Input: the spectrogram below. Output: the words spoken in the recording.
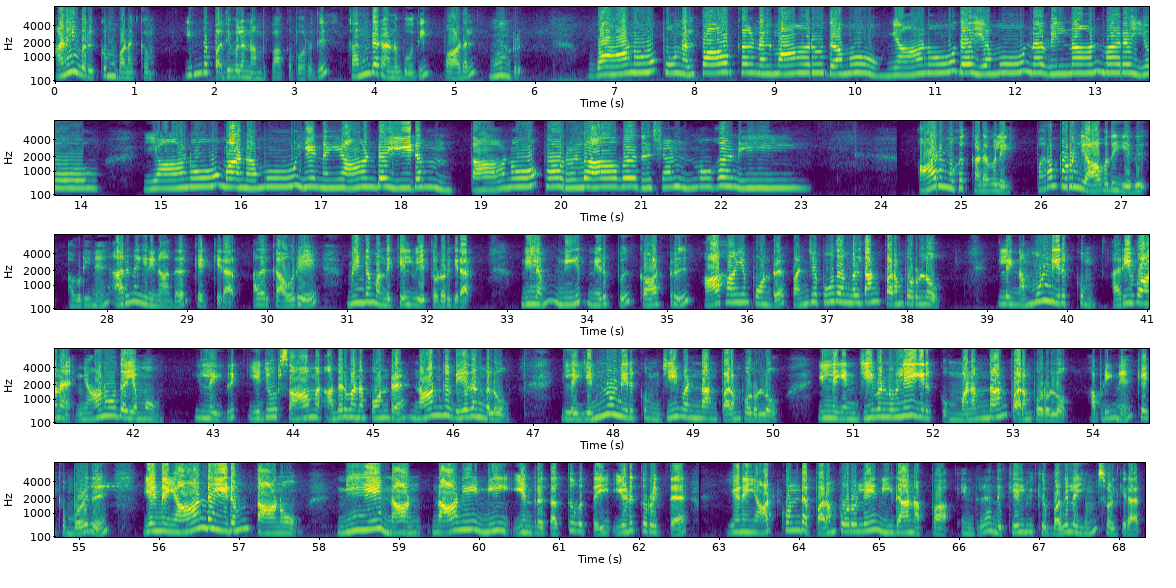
அனைவருக்கும் வணக்கம். இந்த பதிவில் நம்ம பார்க்க போகிறது கந்தர் அனுபூதி பாடல் மூன்று. வானோ பூனல் பார்க்கணல் மாருதமோ ஞானோதயமோ நவில் நான் மறையோ. யானோ மனமோ என்னை ஆண்ட இடம் தானோ பொருளாவது சண்முகனே. ஆறுமுக கடவுளே பரம்பொருள் யாவது எது அப்படின்னு அருணகிரிநாதர் கேட்கிறார். அதற்கு அவரே மீண்டும் அந்த கேள்வியை தொடர்கிறார். நிலம் நீர் நெருப்பு காற்று ஆகாயம் போன்ற பஞ்சபூதங்கள் தான் பரம்பொருளோ? இல்லை நம்முள் இருக்கும் அறிவான ஞானோதயமோ? இல்லை ரிக் எஜூர் சாம அதர்வன போன்ற நான்கு வேதங்களோ? இல்லை என்னுள் இருக்கும் ஜீவன் தான் பரம்பொருளோ? இல்லை என் ஜீவனுள்ளே இருக்கும் மனம்தான் பரம்பொருளோ? அப்படின்னு கேட்கும் பொழுது என்னை ஆண்ட இடம் தானோ? நீயே நான் நானே நீ என்ற தத்துவத்தை எடுத்துரைத்த என்னை ஆட்கொண்ட பரம்பொருளே நீதான் அப்பா என்று அந்த கேள்விக்கு பதிலையும் சொல்கிறார்.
